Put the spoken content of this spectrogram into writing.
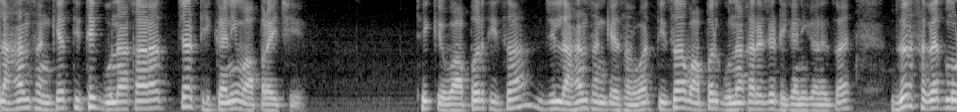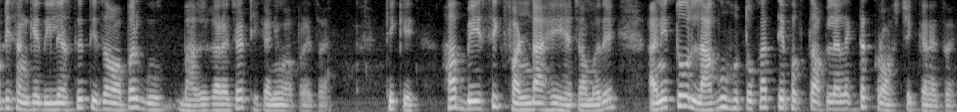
लहान संख्या तिथे गुणाकाराच्या ठिकाणी वापरायची आहे. ठीक आहे वापर तिचा जी लहान संख्या आहे सर्वात तिचा वापर गुणाकाराच्या ठिकाणी करायचा आहे. जर सगळ्यात मोठी संख्या दिली असते तिचा वापर गु भागाकाराच्या ठिकाणी वापरायचा आहे. ठीक आहे हा बेसिक फंडा आहे ह्याच्यामध्ये आणि तो लागू होतो का ते फक्त आपल्याला एकदा क्रॉस चेक करायचं आहे.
